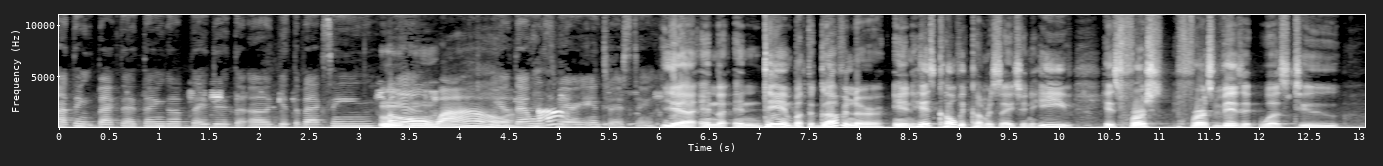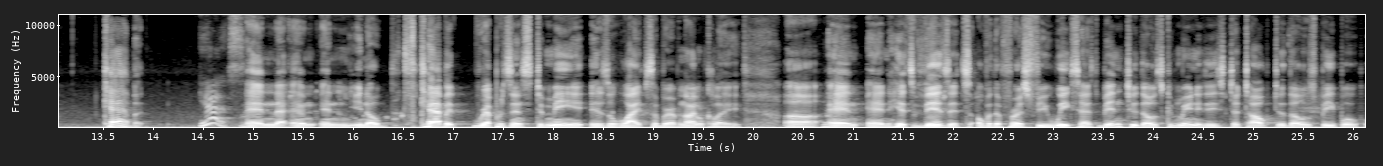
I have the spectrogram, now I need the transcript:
I think back that thing up. They did the uh, get the vaccine. Oh wow! Yeah, that was very interesting. Yeah, and and then but the governor in his COVID conversation, he his first first visit was to Cabot. Yes. And, and and you know, Cabot represents to me is a white suburban enclave, uh, and and his visits over the first few weeks has been to those communities to talk to those people,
